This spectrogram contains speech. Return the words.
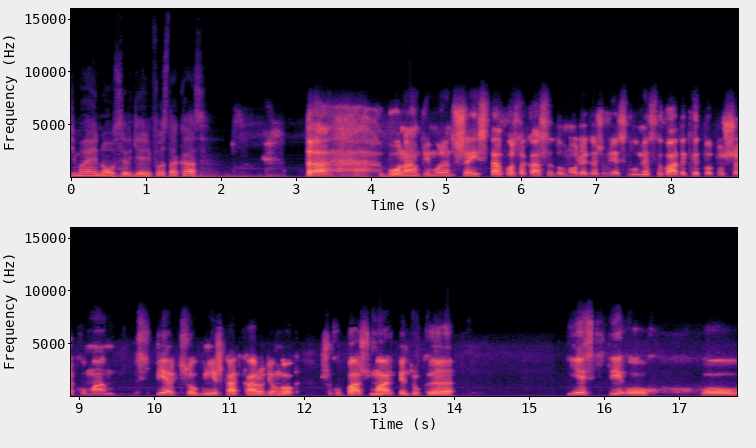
Ce mai e nou, Serghei? Ai fost acasă? Da, bună, în primul rând și este. Am fost acasă, domnul Oleg, aș vrea să lumea să vadă că totuși acum sper că s-a mișcat carul din loc și cu pași mari, pentru că este o, o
